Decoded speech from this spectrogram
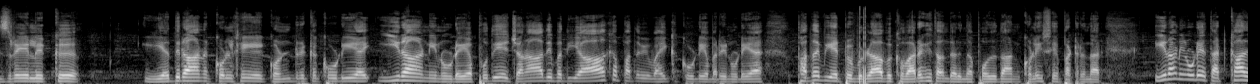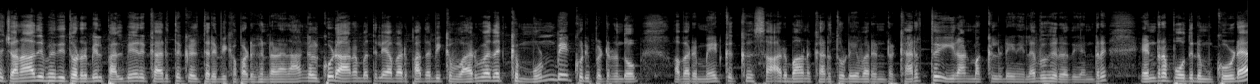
இஸ்ரேலுக்கு எதிரான கொள்கையை கொண்டிருக்கக்கூடிய ஈரானினுடைய புதிய ஜனாதிபதியாக பதவி வகிக்கக்கூடியவரினுடைய பதவியேற்பு விழாவுக்கு வருகை தந்திருந்த போதுதான் கொலை செய்யப்பட்டிருந்தார். ஈரானினுடைய தற்கால ஜனாதிபதி தொடர்பில் பல்வேறு கருத்துக்கள் தெரிவிக்கப்படுகின்றன. நாங்கள் கூட ஆரம்பத்திலே அவர் பதவிக்கு வருவதற்கு முன்பே குறிப்பிட்டிருந்தோம். அவர் மேற்குக்கு சார்பான கருத்துடையவர் என்ற கருத்து ஈரான் மக்களிடையே நிலவுகிறது என்று. என்ற போதிலும் கூட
